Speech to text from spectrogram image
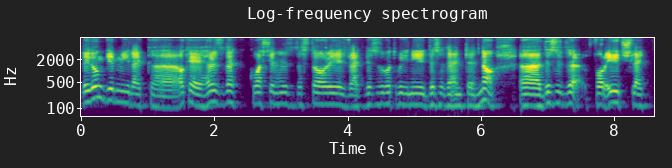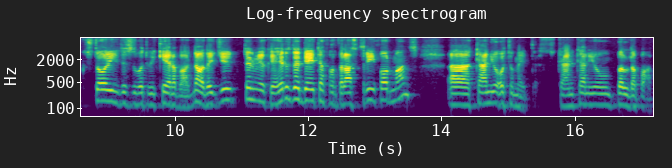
they don't give me like uh, okay, here's the question, here's the story. like this is what we need, this is the intent. No, uh, this is the for each like story. This is what we care about. No, they just tell me okay, here's the data for the last three four months uh, can you automate this? Can can you build a bot?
